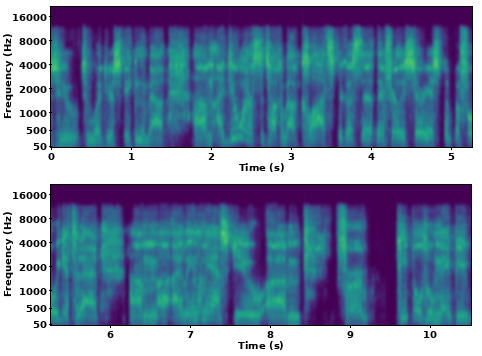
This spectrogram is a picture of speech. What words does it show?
to, to what you're speaking about. Um, I do want us to talk about clots because they're, they're fairly serious. But before we get to that, um, uh, Eileen, let me ask you um, for people who may be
